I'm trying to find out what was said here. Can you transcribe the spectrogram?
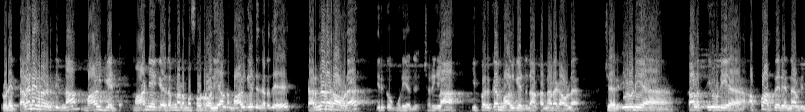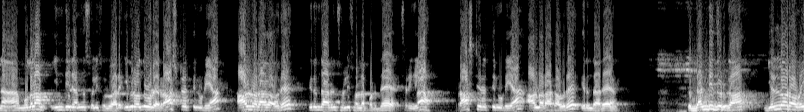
இவருடைய தலைநகரம் எடுத்தீங்கன்னா மால்கேட் மானியகேதம்னு நம்ம சொல்றோம் இல்லையா? அந்த மால்கேட்டுங்கிறது கர்நாடகாவில் இருக்கக்கூடியது. சரிங்களா? இப்ப இருக்க மால்கேட் தான் கர்நாடகாவில். சரி இவருடைய கால இவருடைய அப்பா பேர் என்ன அப்படின்னா முதலாம் இந்திரன் சொல்லி சொல்லுவாரு. இவர் வந்து ஒரு ராஷ்டிரத்தினுடைய ஆளுநராக அவரு இருந்தாருன்னு சொல்லி சொல்லப்படுது. சரிங்களா? ராஷ்டிரத்தினுடைய ஆளுநராக அவரு இருந்தாரு. தண்டி துர்கா எல்லோராவை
